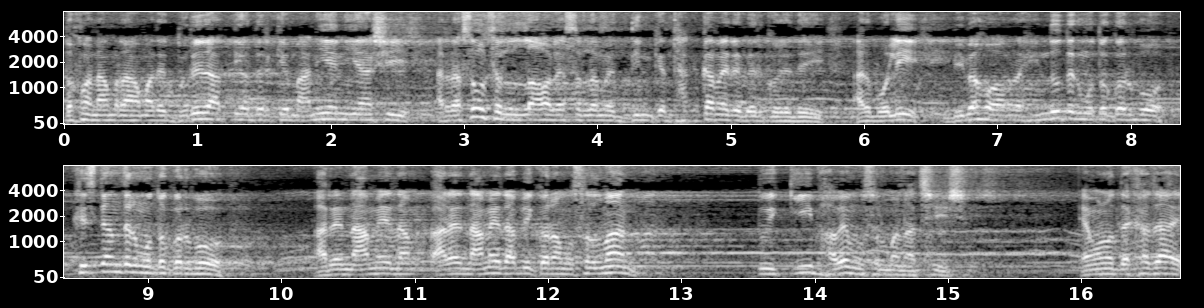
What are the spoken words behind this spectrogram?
তখন আমরা আমাদের দূরের আত্মীয়দেরকে মানিয়ে নিয়ে আসি আর রাসুল সাল্লাহ আলাইসাল্লামের দিনকে ধাক্কা মেরে বের করে দেই আর বলি, বিবাহ আমরা হিন্দুদের মতো করব, খ্রিস্টানদের মতো করব। আরে নামে নাম, আরে নামে দাবি করা মুসলমান, তুই কীভাবে মুসলমান আছিস? এমনও দেখা যায়,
